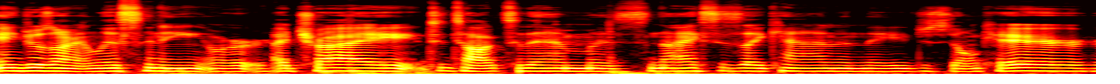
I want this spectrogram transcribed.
angels aren't listening, or I try to talk talk to them as nice as I can and they just don't care.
